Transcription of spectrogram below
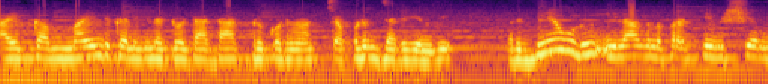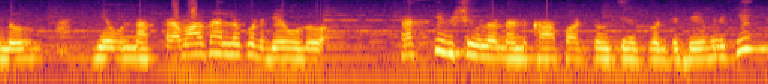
ఆ యొక్క మైండ్ కలిగినటువంటి ఆ డాక్టర్ కూడా నాకు చెప్పడం జరిగింది. మరి దేవుడు ఇలాగున్న ప్రతి విషయంలో దేవుడు నా ప్రమాదాల్లో కూడా దేవుడు ప్రతి విషయంలో నన్ను కాపాడుతూ వచ్చినటువంటి దేవునికి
